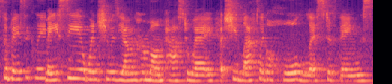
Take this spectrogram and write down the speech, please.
So basically, Macy, when she was young, her mom passed away, but she left like a whole list of things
